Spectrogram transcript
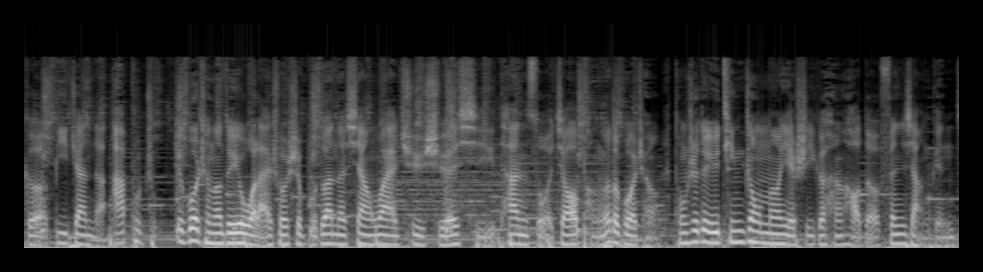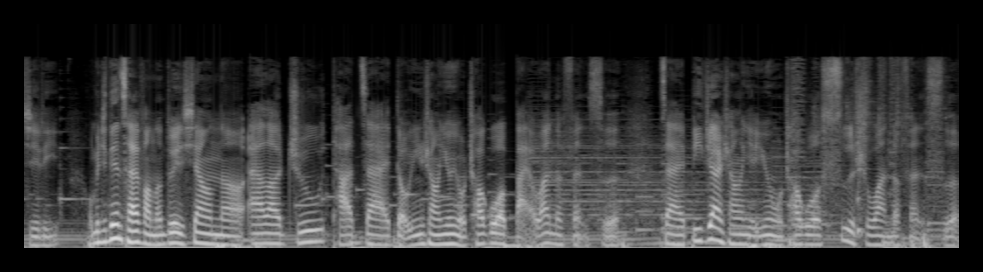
个 B 站的 UP 主。这过程呢，对于我来说是不断的向外去学习、探索、交朋友的过程，同时对于听众呢，也是一个很好的分享跟激励。我们今天采访的对象呢，ella 朱，她在抖音上拥有超过百万的粉丝，在 B 站上也拥有超过四十万的粉丝。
